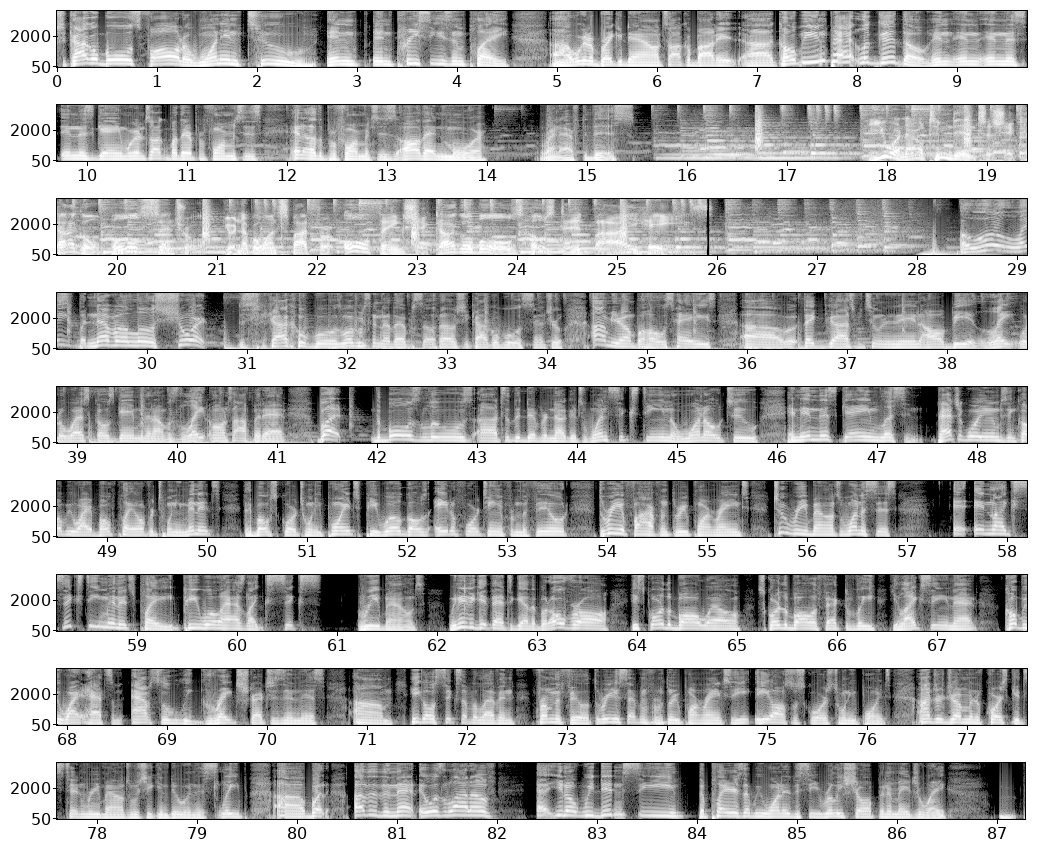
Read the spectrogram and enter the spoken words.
Chicago Bulls fall to one and two in in preseason play. Uh, we're gonna break it down, talk about it. Uh, Coby and Pat look good though in in in this in this game. We're gonna talk about their performances and other performances, all that and more, right after this. You are now tuned in to Chicago Bulls Central, your number one spot for all things Chicago Bulls, hosted by Haize. Late, but never a little short. The Chicago Bulls. Welcome to another episode of Chicago Bulls Central. I'm your humble host, Haize. Uh, thank you guys for tuning in, albeit late with a West Coast game, and then I was late on top of that. But the Bulls lose uh, to the Denver Nuggets 116 to 102. And in this game, listen, Patrick Williams and Coby White both play over 20 minutes. They both score 20 points. P. Will goes 8 of 14 from the field, 3 of 5 from three point range, two rebounds, one assist in like 60 minutes played, P. Will has like six rebounds. We need to get that together. But overall, he scored the ball well, scored the ball effectively. You like seeing that. Coby White had some absolutely great stretches in this. Um, he goes six of eleven from the field, three of seven from three point range. He he also scores twenty points. Andre Drummond, of course, gets ten rebounds, which he can do in his sleep. Uh, but other than that, it was a lot of uh, you know, we didn't see the players that we wanted to see really show up in a major way.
